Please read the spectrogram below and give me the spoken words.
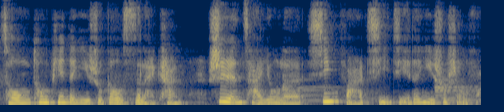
从通篇的艺术构思来看，诗人采用了心法启节的艺术手法，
